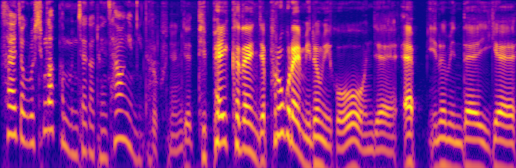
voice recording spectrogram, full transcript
사회적으로 심각한 문제가 된 상황입니다. 그렇군요. 이제 딥페이크는 이제 프로그램 이름이고 이제 앱 이름인데 이게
